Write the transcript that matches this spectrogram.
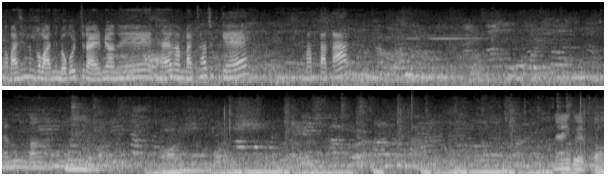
더 맛있는 거 많이 먹을 줄 알면은 다양한 맛 사줄게 엄마 아빠가 잘 먹는다 음. 아이고, 예뻐.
